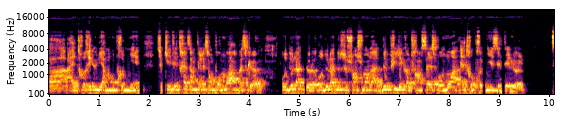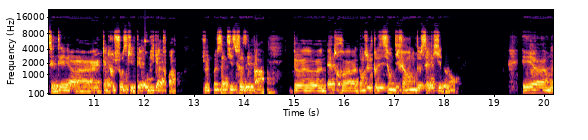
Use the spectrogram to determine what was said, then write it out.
euh, à être régulièrement premier, ce qui était très intéressant pour moi parce que au-delà de, au-delà de ce changement-là, depuis l'école française, pour moi, être premier, c'était le, c'était euh, quelque chose qui était obligatoire. Je ne me satisfaisais pas d'être euh, dans une position différente de celle qui est devant. Et euh,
